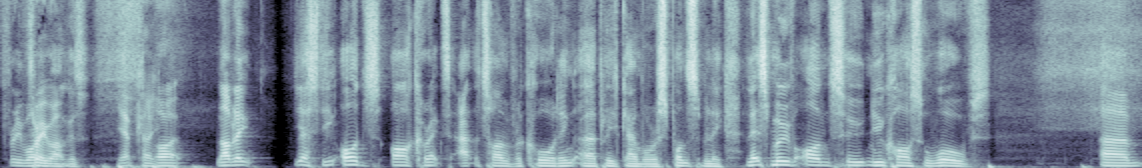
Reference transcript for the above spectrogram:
three one. Three of the one. buggers. Yep. Okay. All right, lovely. Yes, the odds are correct at the time of recording. Uh, please gamble responsibly. Let's move on to Newcastle Wolves. Um,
